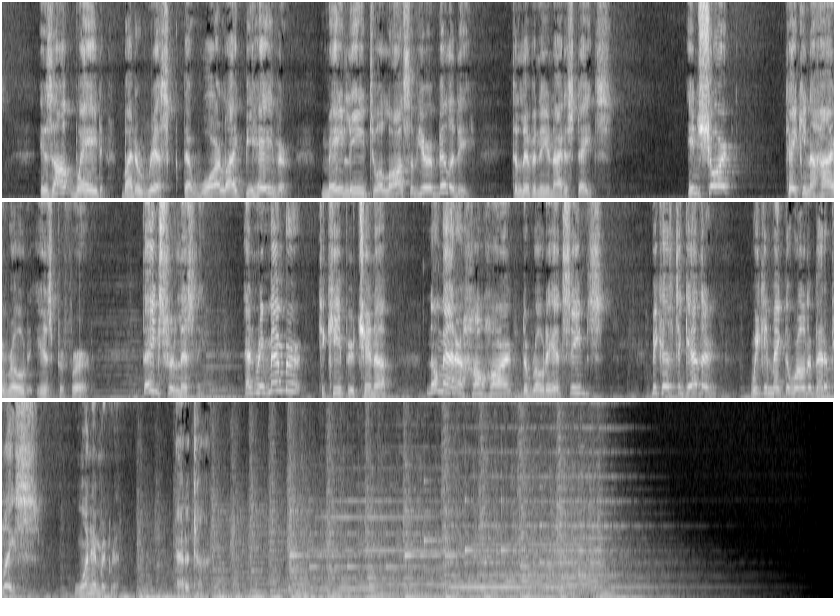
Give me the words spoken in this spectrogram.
is outweighed by the risk that warlike behavior may lead to a loss of your ability to live in the United States. In short, taking the high road is preferred. Thanks for listening, and remember to keep your chin up no matter how hard the road ahead seems, because together we can make the world a better place, one immigrant at a time.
